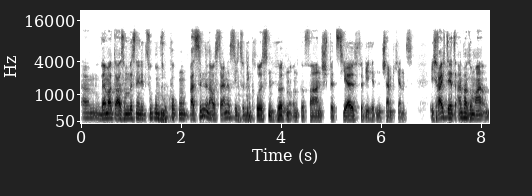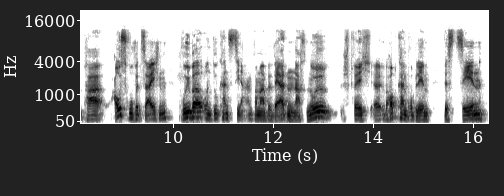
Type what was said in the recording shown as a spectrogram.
ähm, wenn wir da so ein bisschen in die Zukunft gucken, was sind denn aus deiner Sicht so die größten Hürden und Gefahren speziell für die Hidden Champions? Ich reiche dir jetzt einfach so mal ein paar Ausrufezeichen rüber und du kannst sie einfach mal bewerten nach null, sprich überhaupt kein Problem, bis zehn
